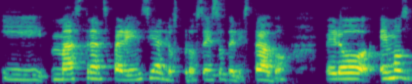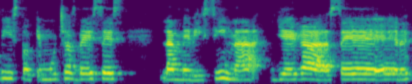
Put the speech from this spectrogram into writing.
y más transparencia en los procesos del Estado. Pero hemos visto que muchas veces la medicina llega a ser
